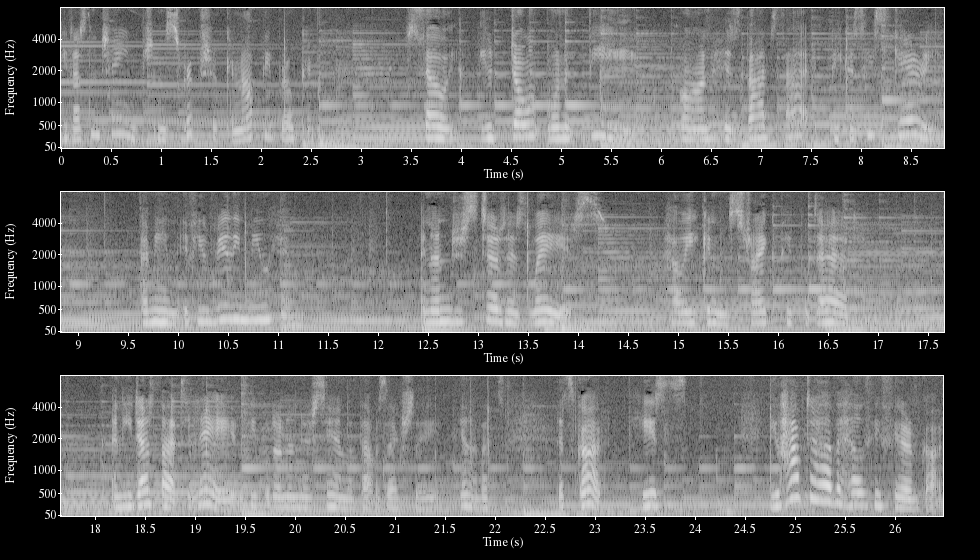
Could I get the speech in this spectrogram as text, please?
He doesn't change, and scripture cannot be broken. So you don't want to be on his bad side because he's scary. I mean, if you really knew him and understood his ways, how he can strike people dead. And he does that today, and people don't understand that that was actually, yeah, that's that's God. He's you have to have a healthy fear of God.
